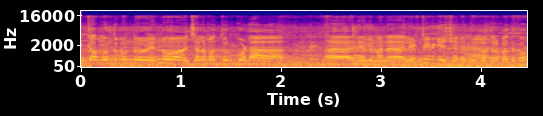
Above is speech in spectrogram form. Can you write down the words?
ఇంకా ముందు ముందు ఎన్నో చలమత్తూరు కూడా అదేది మన లిఫ్ట్ ఇరిగేషన్ ఎత్తిపోతల పథకం.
